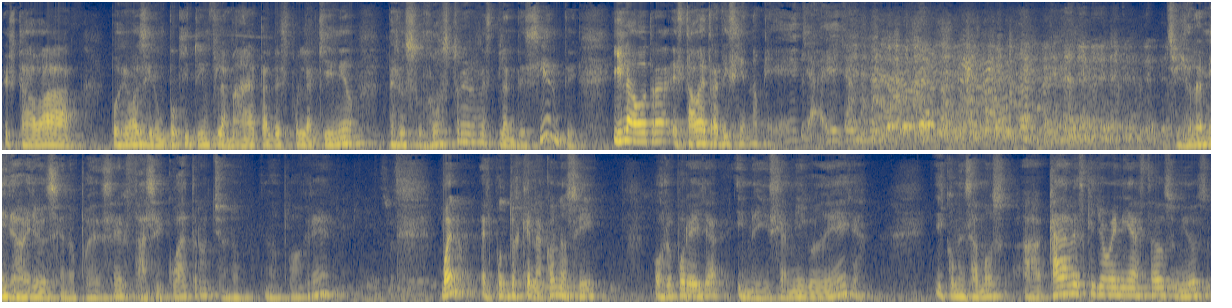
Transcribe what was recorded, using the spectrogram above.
estaba, podríamos decir, un poquito inflamada tal vez por la quimio, pero su rostro era resplandeciente. Y la otra estaba detrás diciéndome, ella, ella. Si yo la miraba, yo decía, no puede ser, fase 4, yo no, no puedo creer. Bueno, el punto es que la conocí, oro por ella y me hice amigo de ella. Y comenzamos a, cada vez que yo venía a Estados Unidos,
